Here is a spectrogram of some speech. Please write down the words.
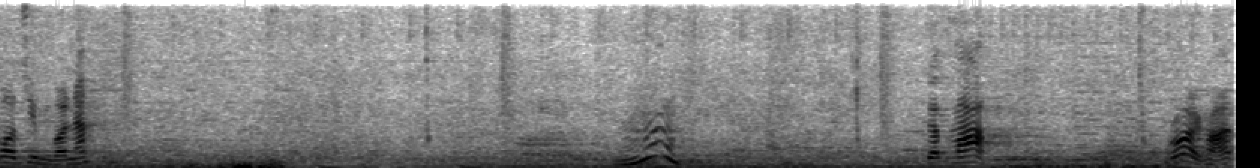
กก็ชิมก่อนนะ อืมเจ็บมาก อร่อยครับ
